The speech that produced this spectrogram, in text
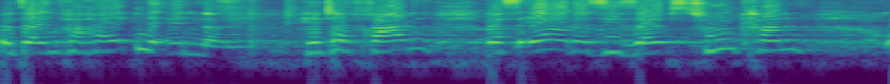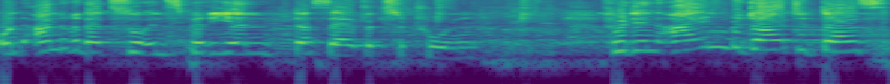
und sein Verhalten ändern, hinterfragen, was er oder sie selbst tun kann und andere dazu inspirieren, dasselbe zu tun. Für den einen bedeutet das,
